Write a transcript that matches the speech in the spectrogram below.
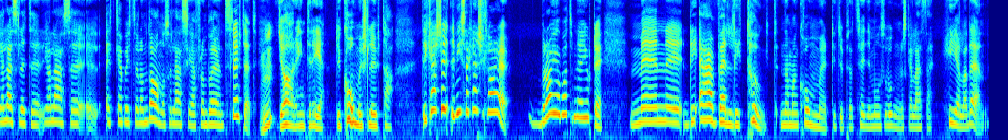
jag läser lite, jag läser ett kapitel om dagen och så läser jag från början till slutet. Mm. Gör inte det, du kommer sluta. Det kanske, vissa kanske klarar det. Bra jobbat om ni har gjort det. Men eh, det är väldigt tungt när man kommer till typ så här tredje Moseboken och ska läsa hela den.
